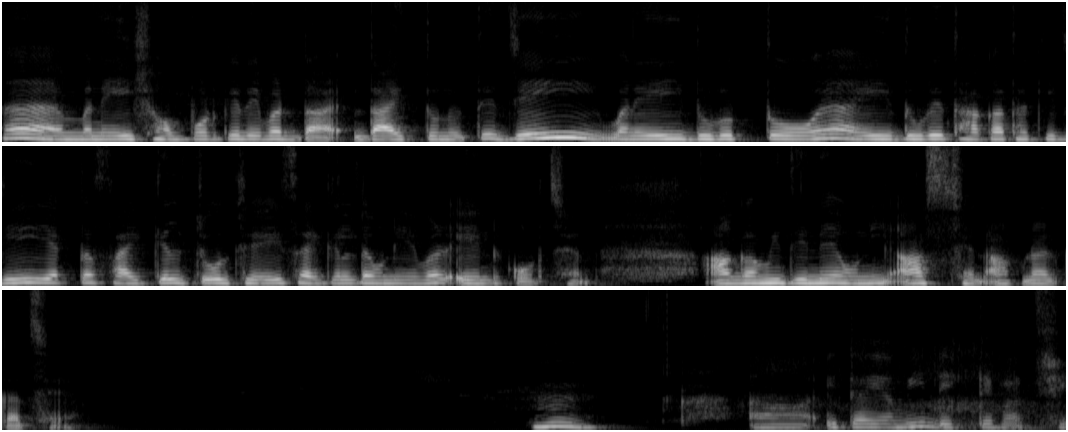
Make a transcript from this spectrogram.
হ্যাঁ মানে এই সম্পর্কের এবার দায়িত্ব নিতে। যেই মানে এই দূরত্ব হ্যাঁ এই দূরে থাকা থাকি যেই একটা সাইকেল চলছে, এই সাইকেলটা উনি এবার এন্ড করছেন। আগামী দিনে উনি আসছেন আপনার কাছে। হুম এটাই আমি দেখতে পাচ্ছি।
